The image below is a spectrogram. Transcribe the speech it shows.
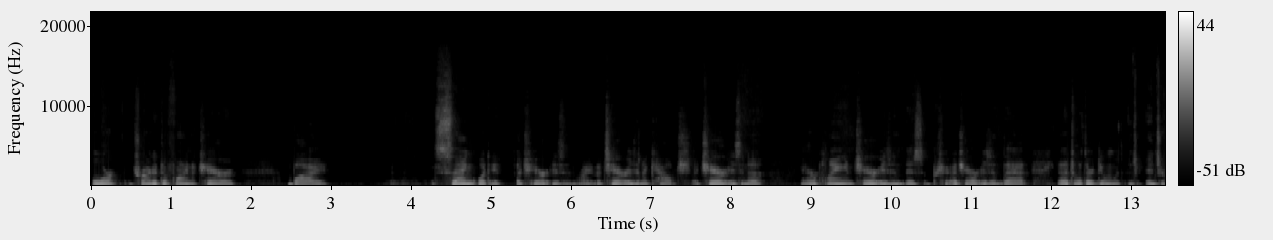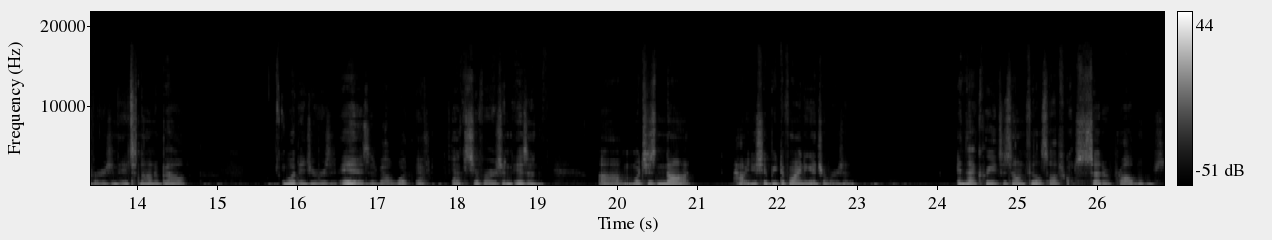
or trying to define a chair by saying what it, a chair isn't, right? A chair isn't a couch. A chair isn't a airplane. A chair isn't this. A chair isn't that. You know, that's what they're doing with introversion. It's not about what introversion is. It's about what extroversion isn't, um, which is not how you should be defining introversion and that creates its own philosophical set of problems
